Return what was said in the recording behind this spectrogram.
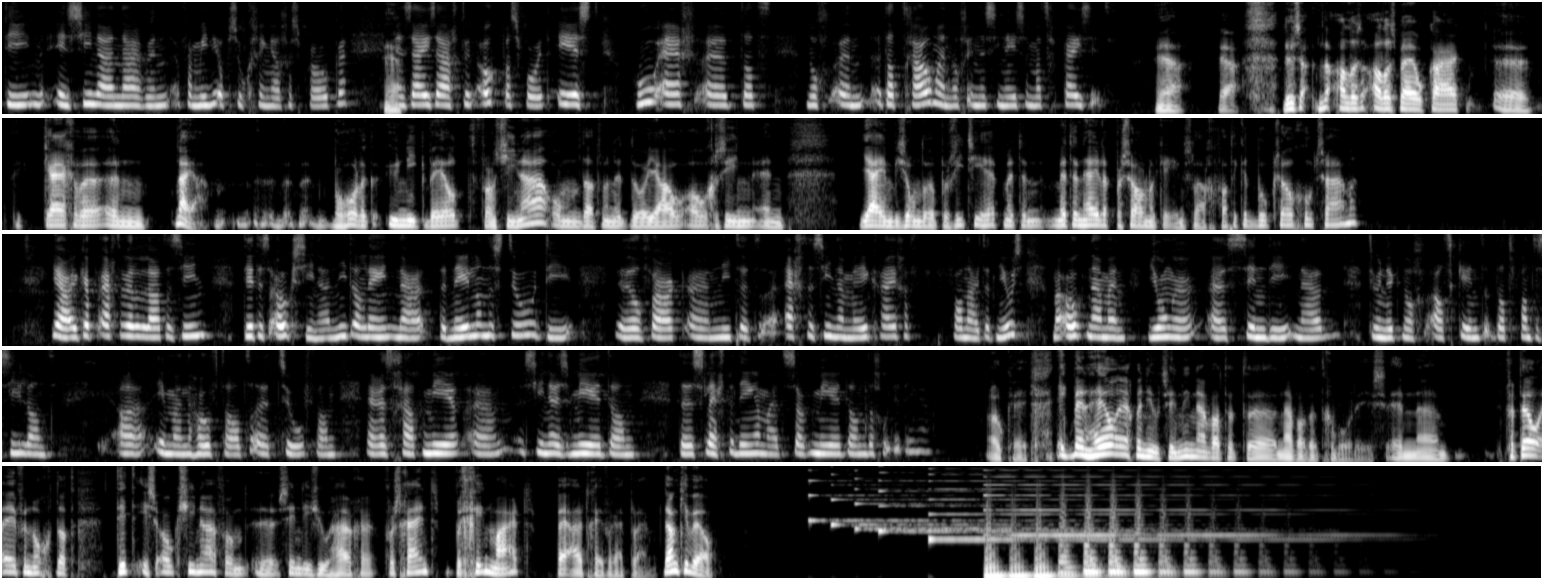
die in China naar hun familie op zoek gingen gesproken. Ja. En zij zagen toen ook pas voor het eerst hoe erg uh, dat, nog een, dat trauma nog in de Chinese maatschappij zit. Ja, ja. dus alles, alles bij elkaar uh, krijgen we een, nou ja, behoorlijk uniek beeld van China, omdat we het door jouw ogen zien en jij een bijzondere positie hebt met een, met een hele persoonlijke inslag. Vat ik het boek zo goed samen? Ja, ik heb echt willen laten zien, dit is ook China. Niet alleen naar de Nederlanders toe, die heel vaak uh, niet het echte China meekrijgen vanuit het nieuws, maar ook naar mijn jonge uh, Cindy, naar, toen ik nog als kind dat fantasieland uh, in mijn hoofd had toe. Van er is, gaat meer, China is meer dan de slechte dingen, maar het is ook meer dan de goede dingen. Oké, ik ben heel erg benieuwd, Cindy, naar wat het, naar wat het geworden is. En vertel even nog dat Dit is ook China van uh, Cindy Zhu Huiger verschijnt begin maart bij uitgeverij Pluim. Dankjewel.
